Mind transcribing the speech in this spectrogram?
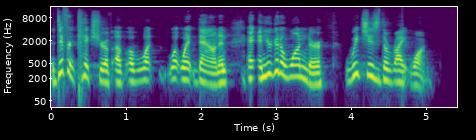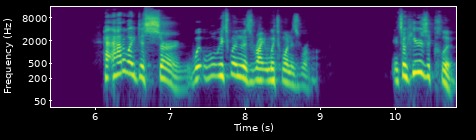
a different picture of, of, of what, what went down. And, and you're going to wonder which is the right one. How do I discern which one is right and which one is wrong? And so here's a clue.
